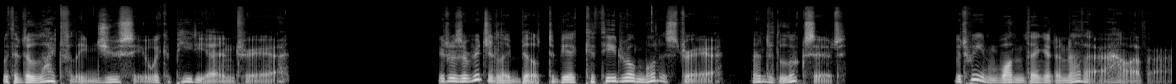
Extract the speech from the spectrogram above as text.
with a delightfully juicy Wikipedia entry. It was originally built to be a cathedral monastery, and it looks it. Between one thing and another, however,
